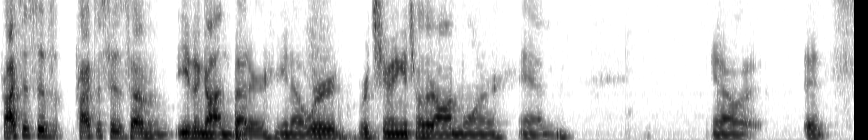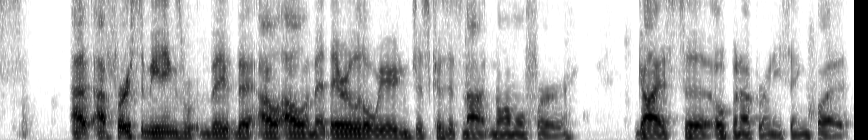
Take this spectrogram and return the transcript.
practices practices have even gotten better. You know, we're we're cheering each other on more and you know, it's at, at first the meetings they, they I'll, I'll admit they were a little weird just because it's not normal for guys to open up or anything but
